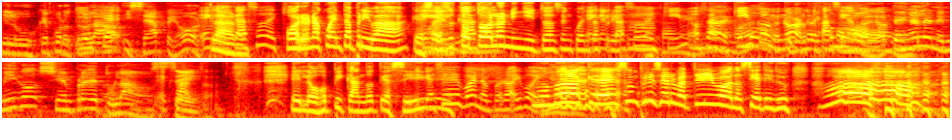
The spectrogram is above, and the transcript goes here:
y lo busque por otro Y lado que y sea peor. en claro. el caso de Kim, Ahora una cuenta privada, que eso, eso to- caso- todos los niñitos hacen cuentas en el privadas. caso de. Kim, o sea, Kim con North es como haciéndolo. ten al enemigo siempre de tu lado. Exacto. El ojo picándote así. Y que sí es bueno, pero ahí voy. Mamá, que es un preservativo a los siete y tú. ¡ah!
